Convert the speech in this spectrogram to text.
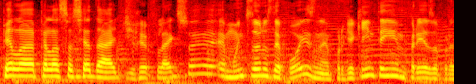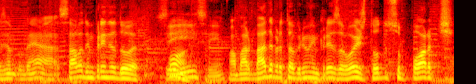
pela, pela De sociedade. reflexo é, é muitos anos depois, né? Porque quem tem empresa, por exemplo, né? A sala do empreendedor. Sim, sim. Uma barbada pra tu abrir uma empresa hoje, todo o suporte.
